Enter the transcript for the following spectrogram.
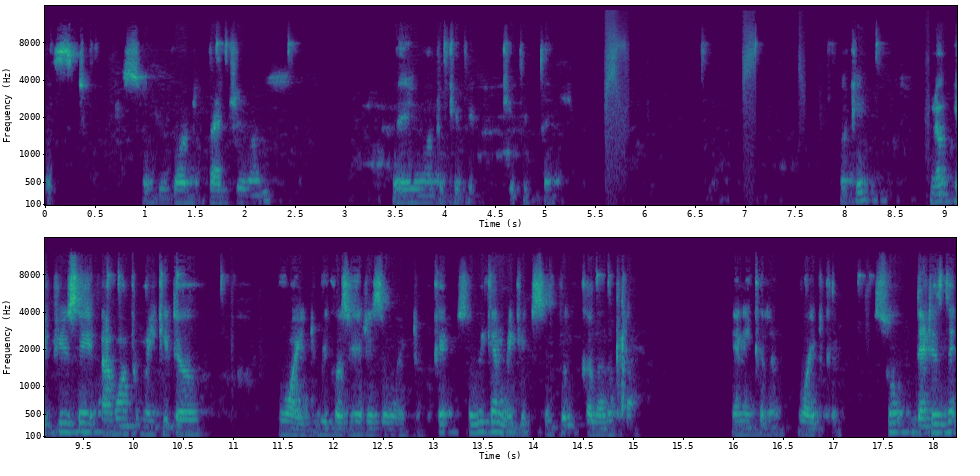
paste so you got a battery one where you want to keep it keep it there okay now if you say I want to make it a white because here is a white okay so we can make it simple color of any color white color so that is the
